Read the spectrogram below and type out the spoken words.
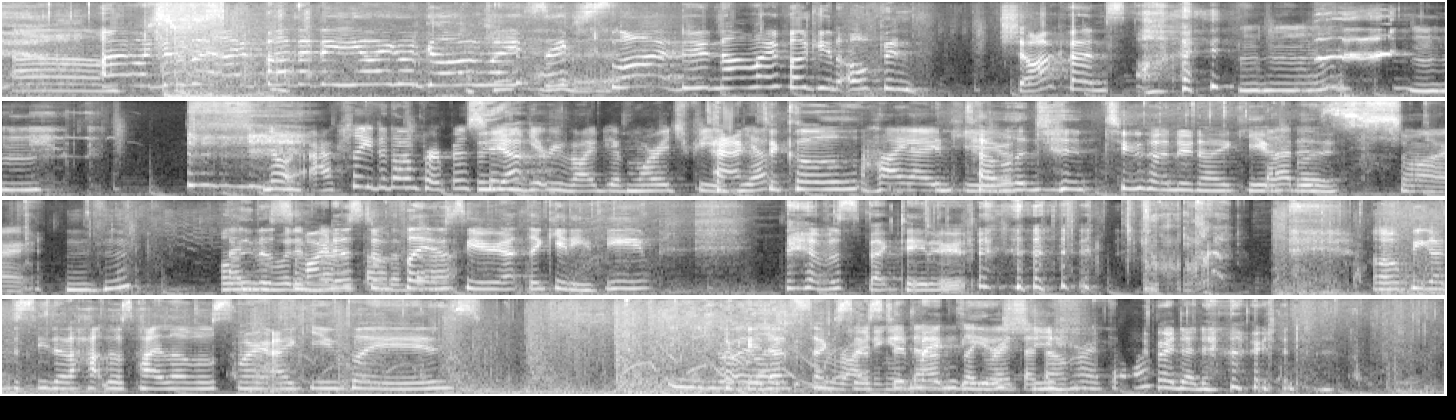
I, was just, I thought that the healing would go in my uh, sixth have it. slot, dude, not my fucking open shotgun spot. Mm-hmm. Mm-hmm. No, actually, you did that on purpose. So Yeah. you get revived. You have more HP. Yep. Tactical, High IQ. intelligent, 200 IQ. That play. is smart. Mm-hmm. Only I the would have never smartest of players that. here at the kitty team. I have a spectator. I hope you got to see that those high level smart IQ plays. Okay, that's sexist. It it might be like, write that she. down, write that down. Write that down. Write that down.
